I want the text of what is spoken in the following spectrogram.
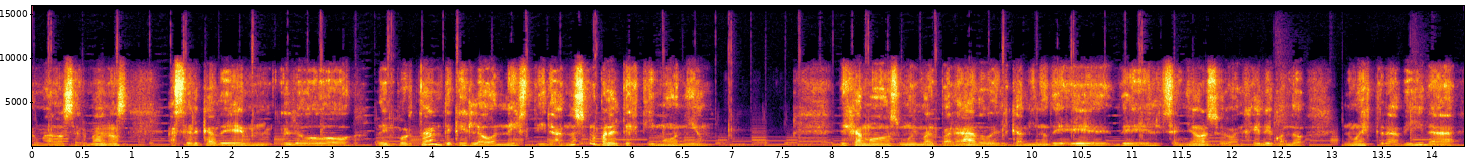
amados hermanos, acerca de mm, lo importante que es la honestidad, no solo para el testimonio, dejamos muy mal parado el camino eh, del Señor, su Evangelio, cuando nuestra vida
